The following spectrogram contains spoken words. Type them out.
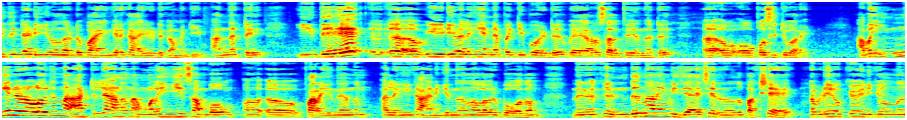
ഇതിന്റെ അടിയിൽ വന്നിട്ട് ഭയങ്കര കാര്യമായിട്ട് കമന്റ് ചെയ്യും. എന്നിട്ട് ഇതേ വീഡിയോ അല്ലെങ്കിൽ എന്നെ പറ്റി പോയിട്ട് വേറൊരു സ്ഥലത്ത് ചെന്നിട്ട് ഓപ്പോസിറ്റ് പറയും. അപ്പൊ ഇങ്ങനെയുള്ള ഒരു നാട്ടിലാണ് നമ്മൾ ഈ സംഭവം പറയുന്നതെന്നും അല്ലെങ്കിൽ കാണിക്കുന്നതെന്നുള്ള ഒരു ബോധം നിങ്ങൾക്ക് ഉണ്ട് എന്നാണ് ഞാൻ വിചാരിച്ചിരുന്നത്. പക്ഷേ എവിടെയൊക്കെയോ എനിക്കൊന്ന്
